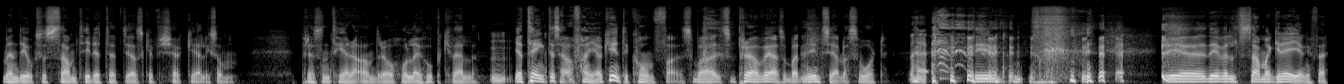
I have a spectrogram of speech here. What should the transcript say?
men det är också samtidigt att jag ska försöka liksom presentera andra och hålla ihop kvällen. Mm. Jag tänkte så här, "Åh, fan jag kan ju inte konfa, så, bara, så prövar jag, så bara, det är inte så jävla svårt. det, är, det, är, det är väl samma grej ungefär.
